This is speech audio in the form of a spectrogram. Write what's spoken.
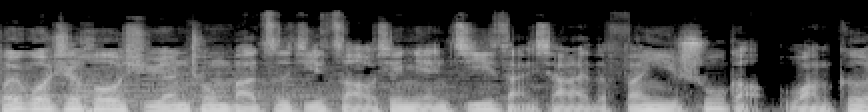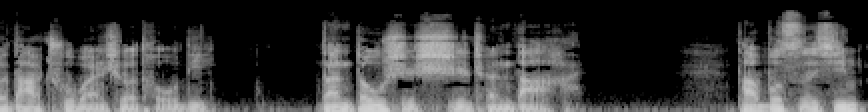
回国之后，许渊冲把自己早些年积攒下来的翻译书稿往各大出版社投递，但都是石沉大海。他不死心，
